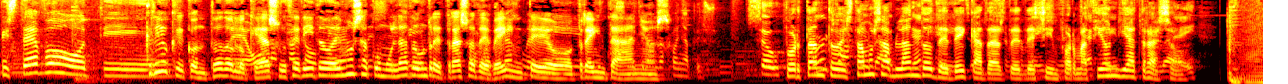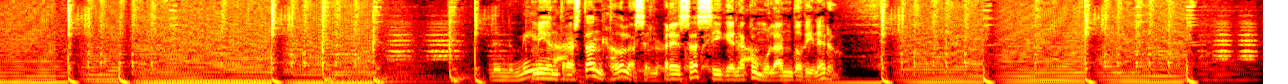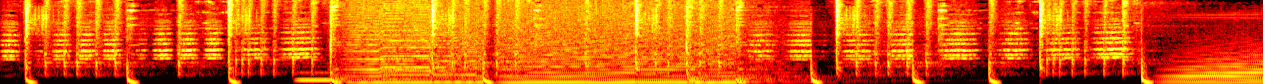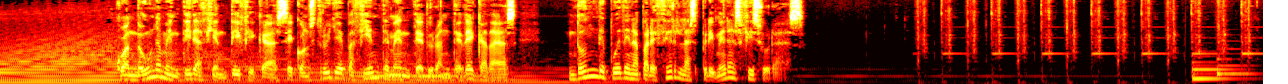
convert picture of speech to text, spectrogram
Creo que con todo lo que ha sucedido hemos acumulado un retraso de 20 o 30 años. Por tanto, estamos hablando de décadas de desinformación y atraso. Mientras tanto, las empresas siguen acumulando dinero. Cuando una mentira científica se construye pacientemente durante décadas, ¿dónde pueden aparecer las primeras fisuras?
